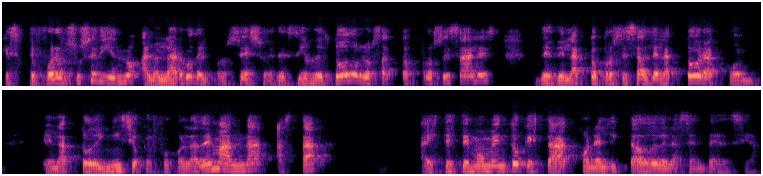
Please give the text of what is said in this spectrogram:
que se fueron sucediendo a lo largo del proceso, es decir, de todos los actos procesales, desde el acto procesal de la actora con el acto de inicio que fue con la demanda, hasta a este, este momento que está con el dictado de la sentencia.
